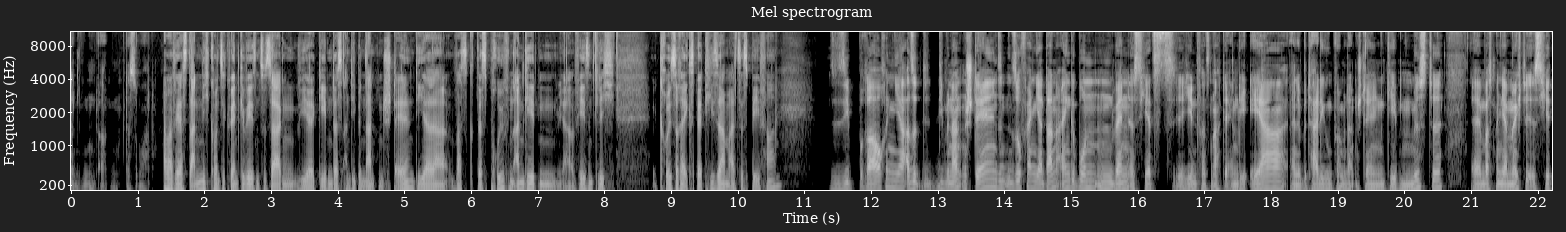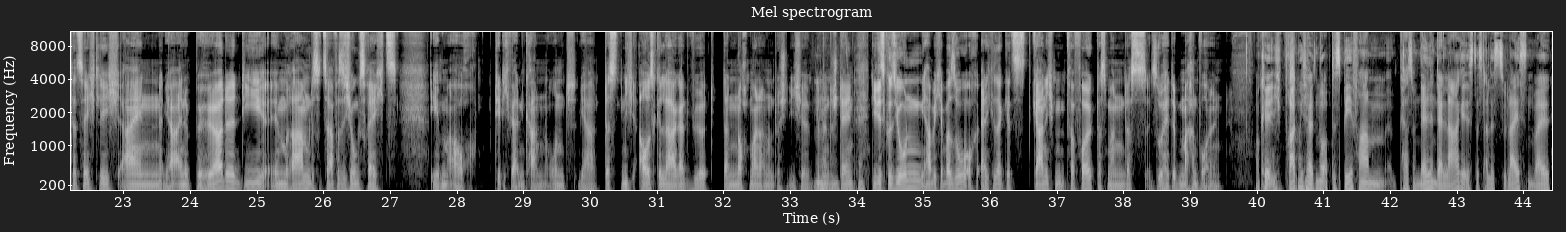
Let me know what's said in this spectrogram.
das so macht. Aber wäre es dann nicht konsequent gewesen zu sagen, wir geben das an die benannten Stellen, die ja, was das Prüfen angeht, ja, wesentlich größere Expertise haben als das B-Fahren? Sie brauchen ja, also die benannten Stellen sind insofern ja dann eingebunden, wenn es jetzt jedenfalls nach der MDR eine Beteiligung von benannten Stellen geben müsste. Ähm, was man ja möchte, ist hier tatsächlich ein, ja, eine Behörde, die im Rahmen des Sozialversicherungsrechts eben auch tätig werden kann und ja, das nicht ausgelagert wird, dann nochmal an unterschiedliche benannte mhm, Stellen. Okay. Die Diskussion habe ich aber so auch ehrlich gesagt jetzt gar nicht verfolgt, dass man das so hätte machen wollen. Okay, ich frage mich halt nur, ob das B-Farm personell in der Lage ist, das alles zu leisten, weil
